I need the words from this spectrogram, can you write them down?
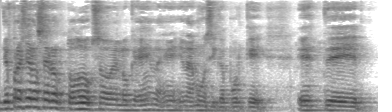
yo prefiero ser ortodoxo en lo que es en la, en la música, porque este,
